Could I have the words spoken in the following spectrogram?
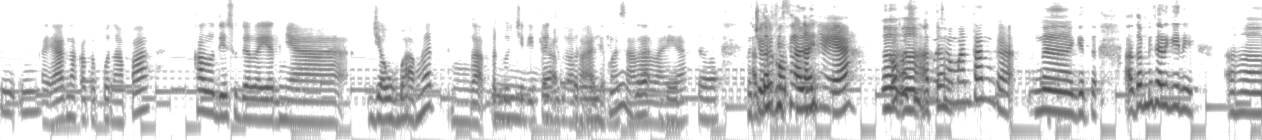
mhm. kayak anak ataupun apa, kalau dia sudah layernya jauh banget, nggak perlu Mmm, cerita nggak juga nggak ada juga masalah lah ya. gitu. Kecuali misalnya ya, "Kamu heeh, masih hubungan atau sama mantan nggak?" nah gitu, atau misalnya gini, eee,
